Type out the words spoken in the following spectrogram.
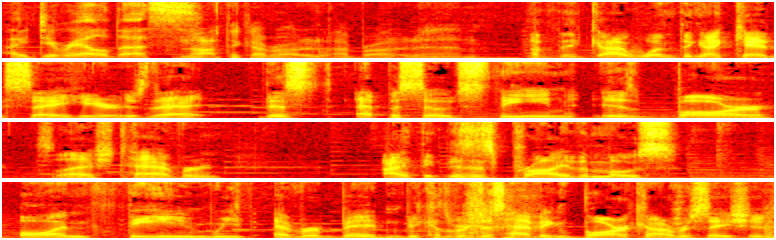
I derailed us. No, I think I brought it. I brought it in. I think I, one thing I can say here is that this episode's theme is bar slash tavern. I think this is probably the most on theme we've ever been because we're just having bar conversation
